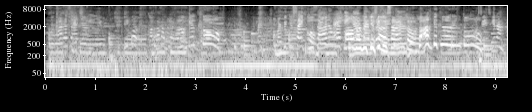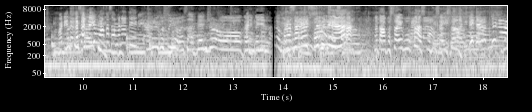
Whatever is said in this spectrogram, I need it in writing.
Para sa Dito, Bakit to? barbecue site ko. Saan ang Oh, barbecue saan to? Paakit na rin to. Sige, sige na. O, dito. Asan na yung mga kasama natin? Ano yung gusto nyo? Sa adventure o ganyan-ganyan lang? Marami na rin. Okay na yan. Natapos tayo bukas kung isa-isa. Dito, dito na.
